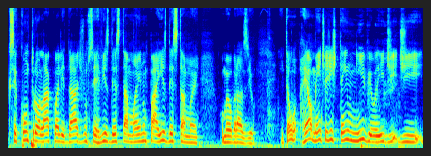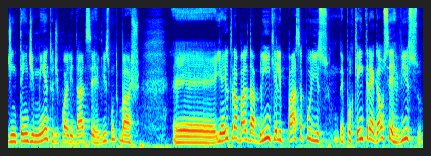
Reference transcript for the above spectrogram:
você controlar a qualidade de um serviço desse tamanho num país desse tamanho, como é o Brasil. Então, realmente, a gente tem um nível aí de, de, de entendimento de qualidade de serviço muito baixo. É, e aí o trabalho da Blink ele passa por isso, é porque entregar o serviço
